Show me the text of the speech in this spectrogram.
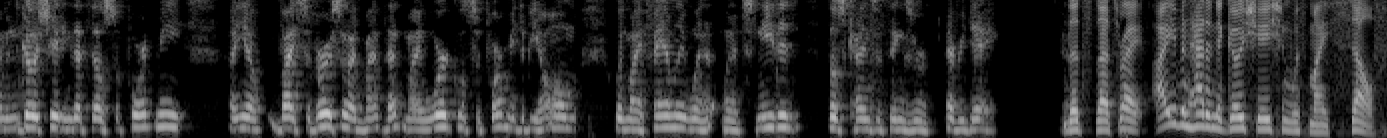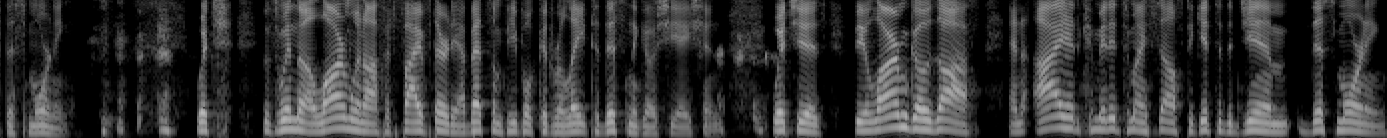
I'm negotiating that they'll support me. Uh, you know, vice versa. I might- that my work will support me to be home with my family when when it's needed. Those kinds of things are every day. That's that's right. I even had a negotiation with myself this morning, which was when the alarm went off at 5:30. I bet some people could relate to this negotiation, which is the alarm goes off and I had committed to myself to get to the gym this morning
